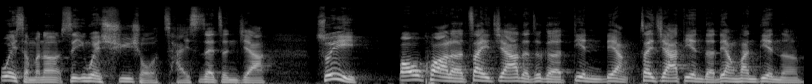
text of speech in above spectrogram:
为什么呢？是因为需求才是在增加，所以包括了在家的这个电量，在家电的量贩店呢。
